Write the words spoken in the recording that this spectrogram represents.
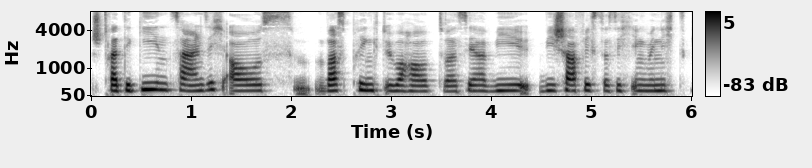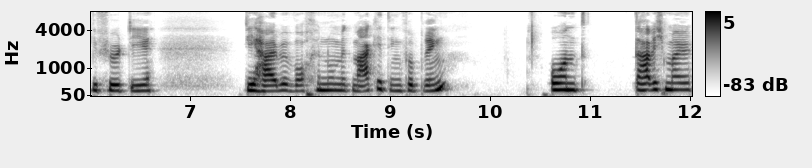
Strategien zahlen sich aus, was bringt überhaupt was, ja, wie, wie schaffe ich es, dass ich irgendwie nicht gefühlt die, die halbe Woche nur mit Marketing verbringe. Und da habe ich mal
